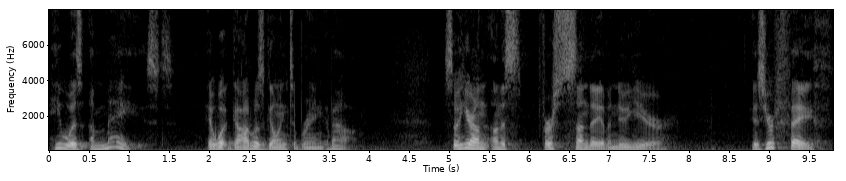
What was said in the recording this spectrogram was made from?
He was amazed at what God was going to bring about. So, here on, on this first Sunday of a new year, is your faith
